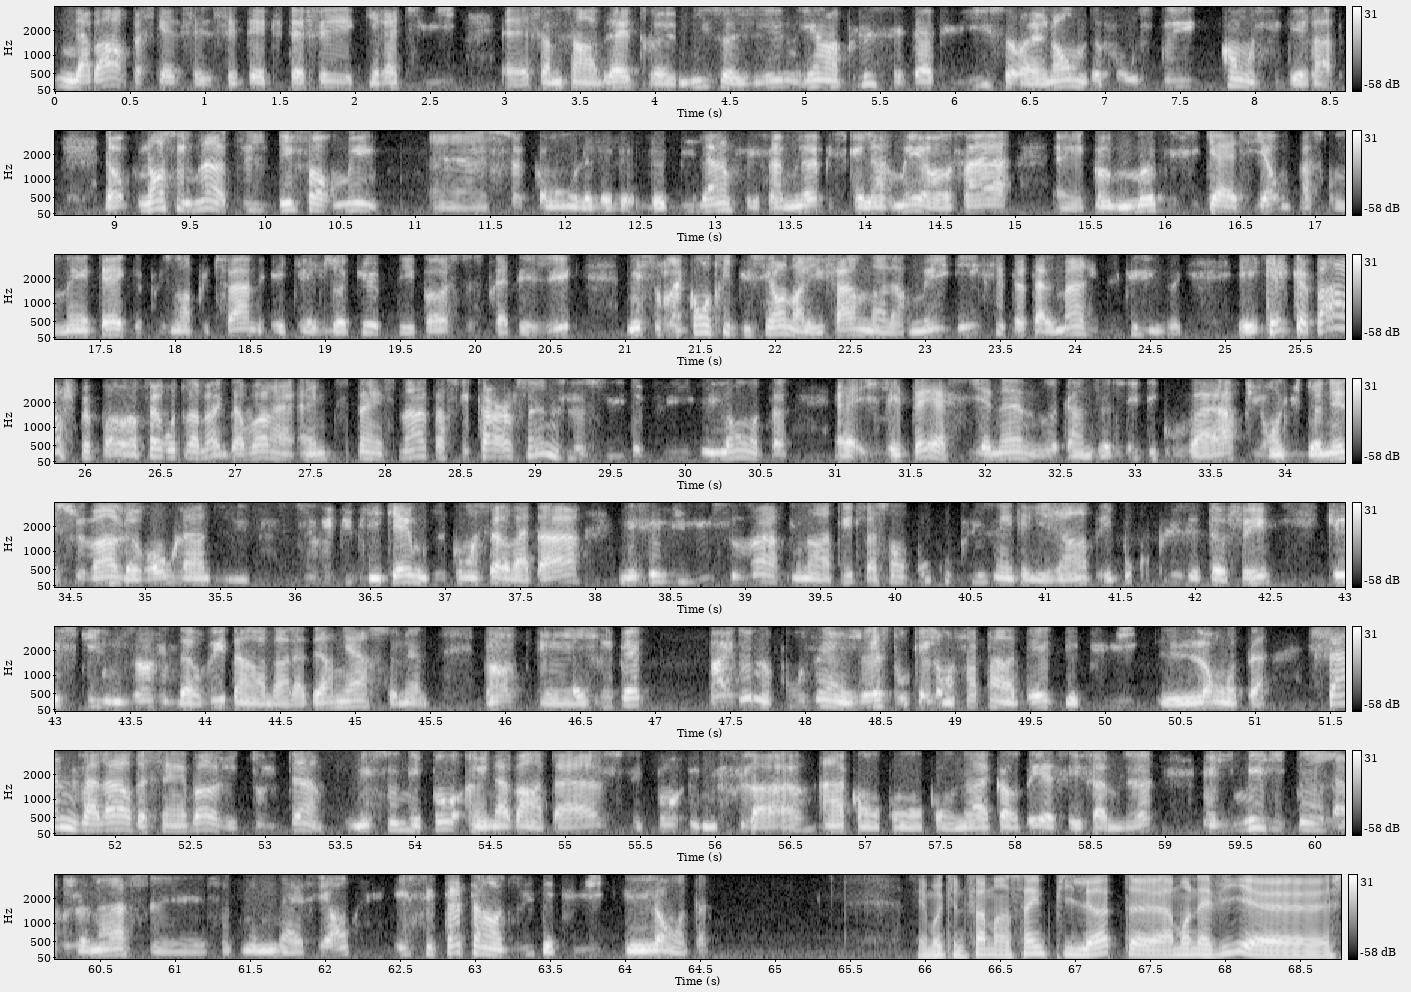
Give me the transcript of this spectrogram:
D'abord parce que c'était tout à fait gratuit. ça me semblait être misogyne. Et en plus, c'était appuyé sur un nombre de faussetés considérables. Donc, non seulement a-t-il déformé ce qu'on le, le, bilan de ces femmes-là, puisque l'armée a offert euh, comme modification, parce qu'on intègre de plus en plus de femmes et qu'elles occupent des postes stratégiques, mais sur la contribution dans les femmes dans l'armée, et c'est totalement ridiculisé. Et quelque part, je peux pas faire autrement que d'avoir un, petit pincement, parce que Carson, je le suis depuis longtemps. Euh, il était à CNN quand je l'ai découvert, puis on lui donnait souvent le rôle hein, du, du républicain ou du conservateur, mais je l'ai vu souvent argumenter de façon beaucoup intelligente et beaucoup plus étoffée que ce qu'il nous a réservé dans, la dernière semaine. Donc, euh, je répète, Biden a posé un geste auquel on s'attendait depuis longtemps. Ça a une valeur de symbole tout le temps, mais ce n'est pas un avantage, c'est pas une fleur hein, qu'on a accordée à ces femmes-là. Elles méritaient largement cette nomination et c'est attendu depuis longtemps. Et moi, qu'une femme enceinte pilote, euh, à mon avis, euh,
